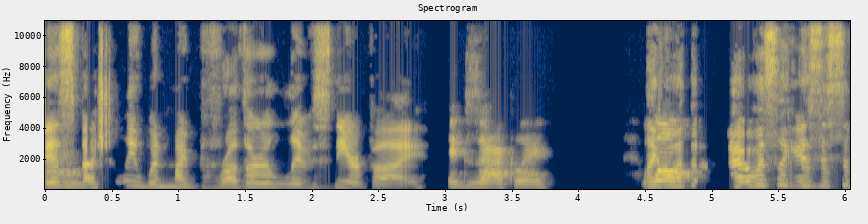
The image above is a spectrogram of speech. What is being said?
mm especially when my brother lives nearby. Exactly. Like well, what the, I was like, is this a,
